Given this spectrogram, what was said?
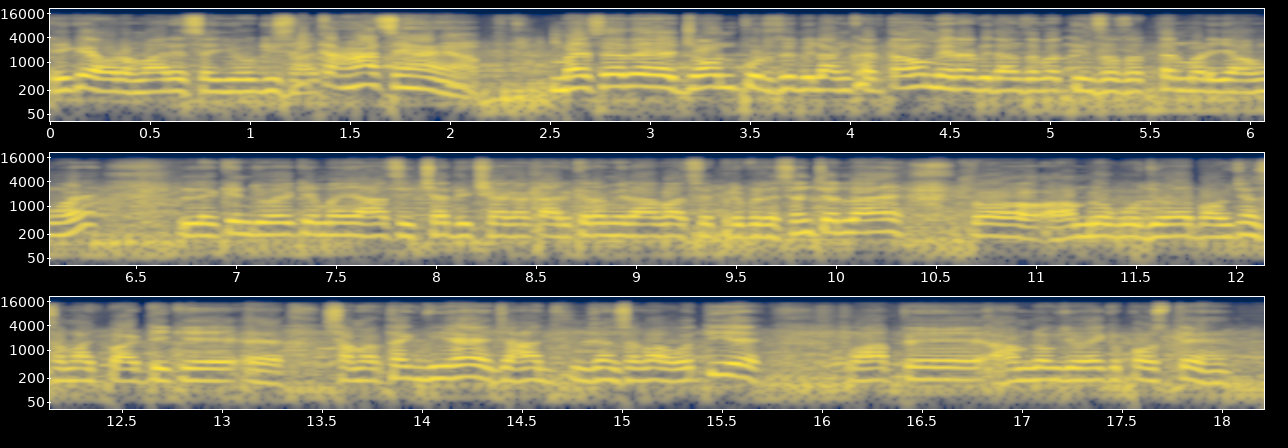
ठीक है और हमारे सहयोगी साथी कहाँ से हैं आप? मैं सर जौनपुर से बिलोंग करता हूँ। मेरा विधानसभा तीन सौ 370 मड़ियाहू है। लेकिन जो है कि मैं यहाँ शिक्षा दीक्षा का कार्यक्रम इलाहाबाद से प्रिपरेशन चल रहा है। तो हम लोग जो है बहुजन समाज पार्टी के समर्थक भी है। जहाँ जनसभा होती है वहाँ पे हम लोग जो है कि पहुँचते हैं।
